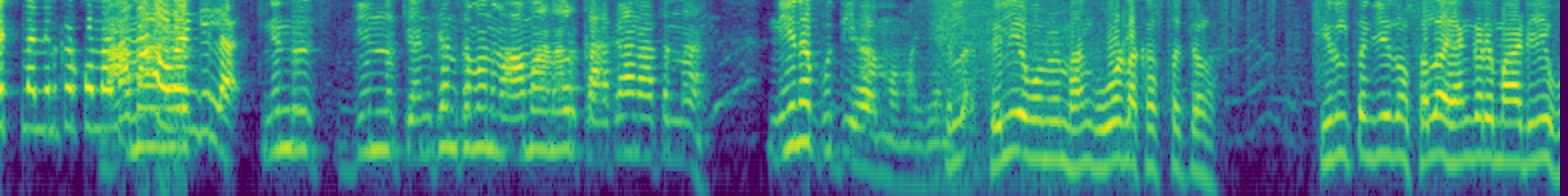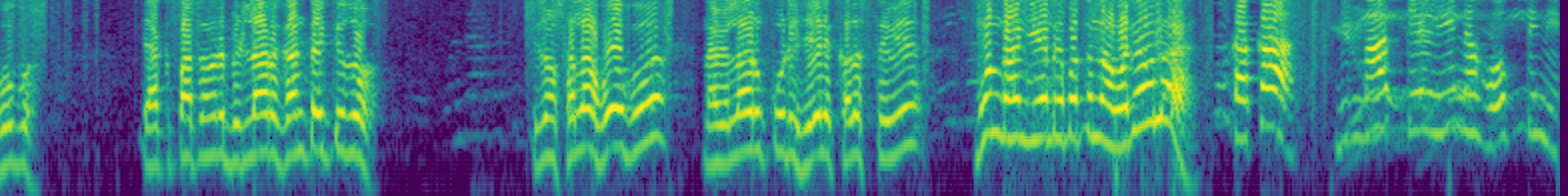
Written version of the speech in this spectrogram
ಎಷ್ಟ್ ಮಂದಿನ ಕರ್ಕೊಂಡ್ ಬಂದ ಹೋಗಂಗಿಲ್ಲ. ನಿನ್ನ ನಿನ್ನ ಟೆನ್ಷನ್ ಸಂಬಂಧ ಮಾಮ ಅನ್ನೋರು ಕಾಕಾಣ ಆತನ್ನ ನೀನ ಬುದ್ಧಿ ಹೇಳ ಏನ್? ಇಲ್ಲ ತಲಿಯ ಒಮ್ಮೆ ಹಂಗೆ ಓಡ್ಲಕ್ಕೆ ಹಸ್ತೈತೇಳ ಇರ್ಲಿ ತಂಗಿ ಇದೊಂದು ಸಲ ಹೆಂಗಾರೆ ಮಾಡಿ ಹೋಗು. ಯಾಕಪ್ಪ ಅಂತಂದ್ರೆ ಬಿಡ್ಲಾರ ಗಂಟು ಐತಿ ಇದು. ಇದೊಂದು ಸಲ ಹೋಗು ನಾವೆಲ್ಲರೂ ಕೂಡಿ ಹೇಳಿ ಕಳಿಸ್ತೇವೆ. ಮುಂದೆ ಹಂಗೆ ಏನ್ರಿ ಬತ್ತ ನಾವು ಅದೇವಲ್ಲ? ಕಾಕ ನಿನ್ ಮಾತು ಕೇಳಿ ನಾ ಹೋಗ್ತೀನಿ.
